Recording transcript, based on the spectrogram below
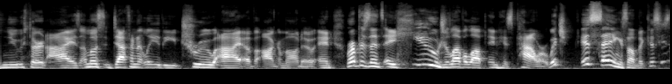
New third eye is almost definitely the true eye of Agamotto and represents a huge level up in his power, which is saying something because he's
